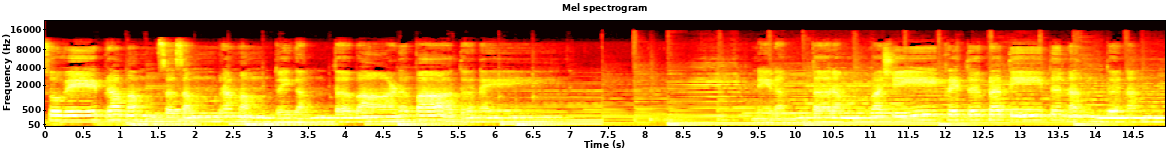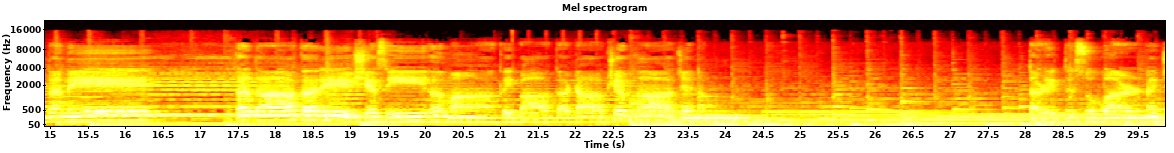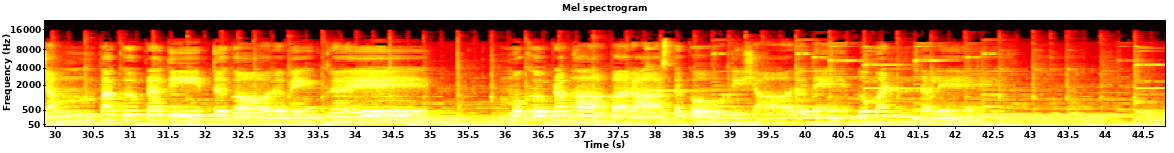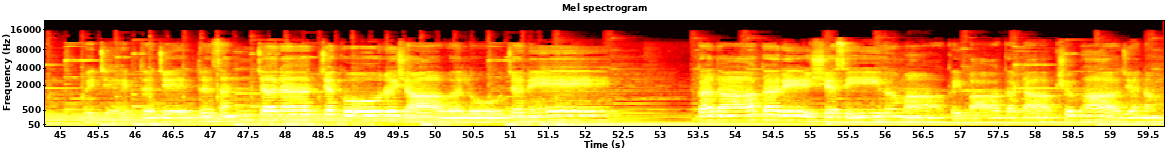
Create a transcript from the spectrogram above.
कटाक्षभाजनम् अनङ्गरङ्गमङ्गलप्रसङ्गभङ्गुर्भ्रुवाम् सुविभ्रमं ससम्भ्रमं त्रिगन्तबाणपातने निरन्तरं वशीकृतप्रतीतनन्दनन्दने कदा करिष्यसिंह मा कृपा तडित सुवर्ण चम्पक प्रदीप्त गौरविग्रहे मुख प्रभा परास्त कोटि शारदेन्दुमण्डले विचित्र चित्र सञ्चरच्चकोरशावलोचने कदा करिष्यसिंह मा कृपा कटाक्षभाजनम्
